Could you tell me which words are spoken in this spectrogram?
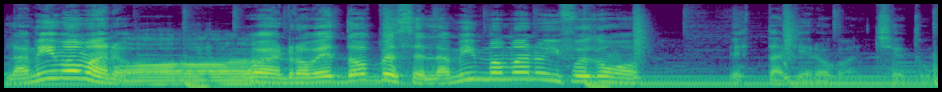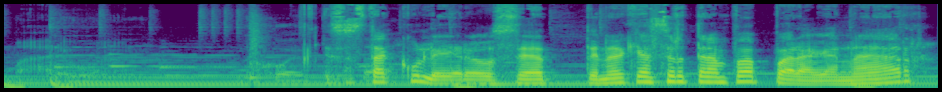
La misma mano. Oh. Bueno, robé dos veces la misma mano y fue como. Esta quiero conche tu madre, weón. Eso está culero. O sea, tener que hacer trampa para ganar.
